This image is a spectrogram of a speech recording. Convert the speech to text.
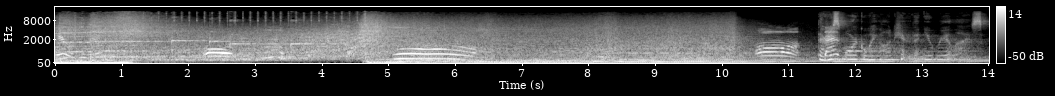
terrifying. Oh. There that- is more going on here than you realize.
